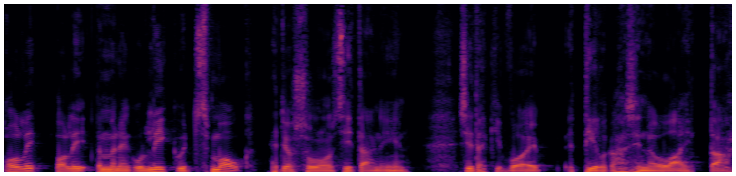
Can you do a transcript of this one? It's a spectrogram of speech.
oli, oli tämmöinen kuin liquid smoke, että jos sulla on sitä, niin sitäkin voi tilkan sinne laittaa.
